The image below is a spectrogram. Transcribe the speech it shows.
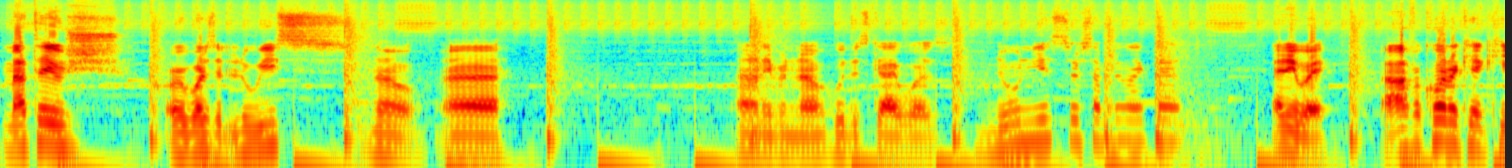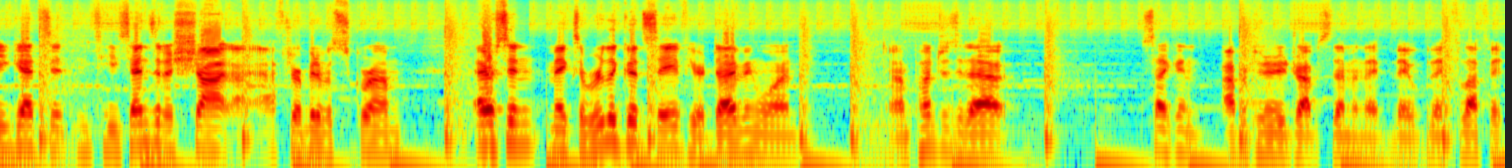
Mateusz, or what is it, Luis? No, uh, I don't even know who this guy was. Nunez or something like that. Anyway, off a corner kick, he gets it. He, sends in a shot uh, after a bit of a scrum. Ersin makes a really good save here, diving one, um, punches it out. Second opportunity drops them, and they, they, they fluff it.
